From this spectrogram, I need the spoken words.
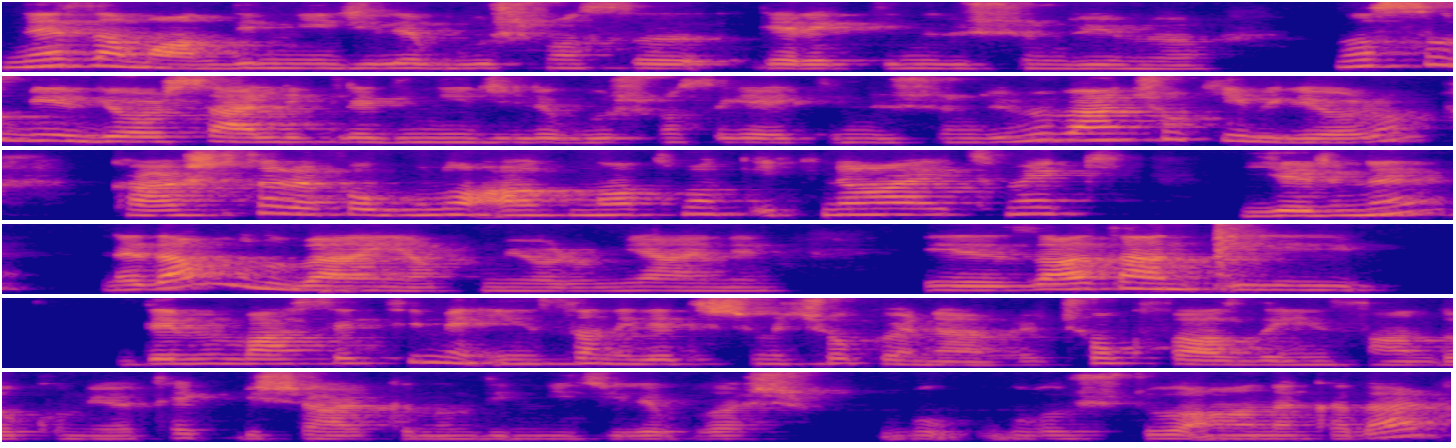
ne zaman dinleyiciyle buluşması gerektiğini düşündüğümü, nasıl bir görsellikle dinleyiciyle buluşması gerektiğini düşündüğümü ben çok iyi biliyorum. Karşı tarafa bunu anlatmak, ikna etmek yerine neden bunu ben yapmıyorum? Yani e, zaten e, demin bahsettiğim ya insan iletişimi çok önemli. Çok fazla insan dokunuyor tek bir şarkının dinleyiciyle bulaş, bu, buluştuğu ana kadar.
